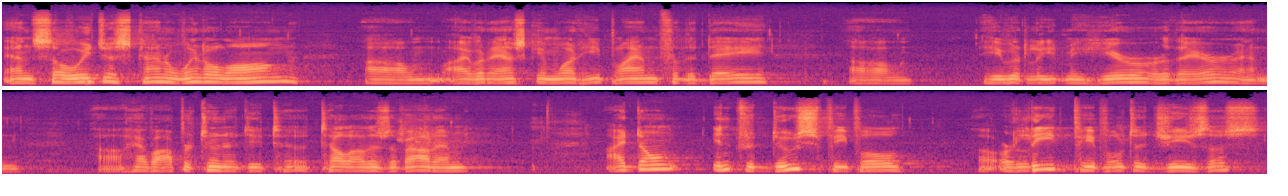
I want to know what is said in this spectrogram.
And so we just kind of went along. Um, I would ask Him what He planned for the day. Um, he would lead me here or there and uh, have opportunity to tell others about Him. I don't introduce people uh, or lead people to Jesus.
